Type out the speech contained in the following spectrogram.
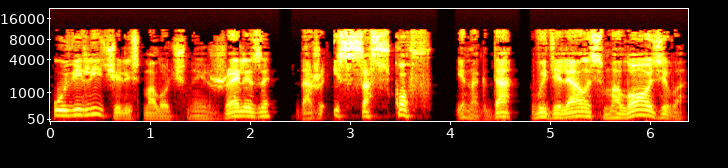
увеличились молочные железы, даже из сосков иногда выделялось молозиво,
